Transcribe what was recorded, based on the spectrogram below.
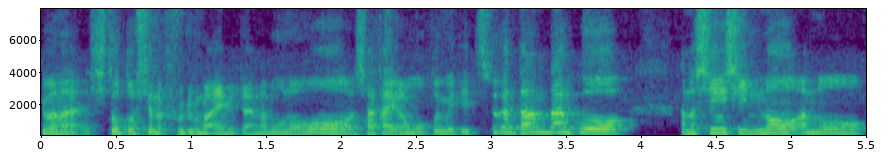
な、ような人としての振る舞いみたいなものを社会が求めていて、それがだんだんこう、あの心身の、あの、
